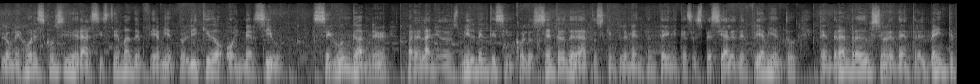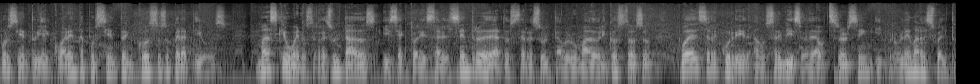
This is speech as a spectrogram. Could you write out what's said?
lo mejor es considerar sistemas de enfriamiento líquido o inmersivo. Según Gartner, para el año 2025 los centros de datos que implementan técnicas especiales de enfriamiento tendrán reducciones de entre el 20% y el 40% en costos operativos. Más que buenos resultados, y si actualizar el centro de datos te resulta abrumador y costoso, puedes recurrir a un servicio de outsourcing y problema resuelto.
